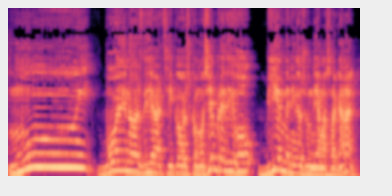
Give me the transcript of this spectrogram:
Muy buenos días chicos, como siempre digo, bienvenidos un día más al canal.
